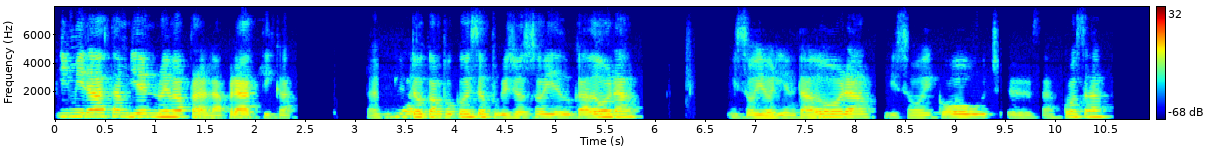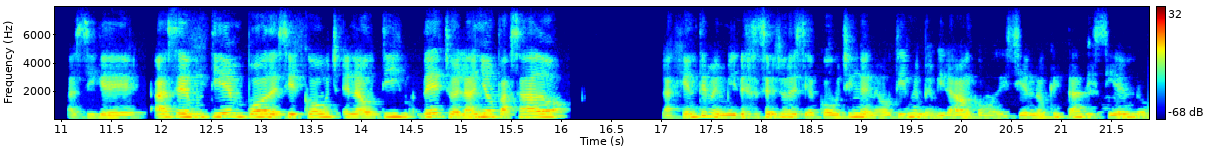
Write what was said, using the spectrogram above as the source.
Y miradas también nuevas para la práctica. A mí me toca un poco eso porque yo soy educadora y soy orientadora y soy coach, esas cosas. Así que hace un tiempo decir coach en autismo, de hecho el año pasado la gente me mira, yo decía coaching en autismo y me miraban como diciendo, ¿qué estás diciendo?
